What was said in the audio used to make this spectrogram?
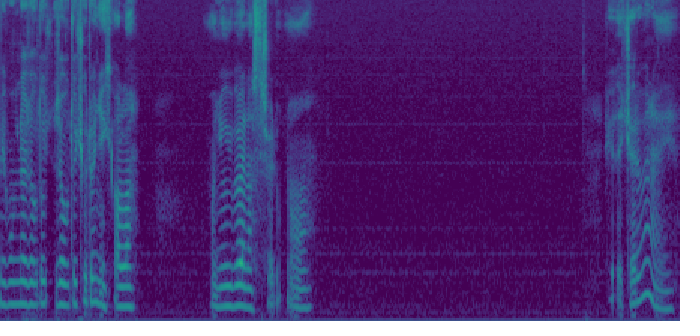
Bych možná zautoč, zautočil do nich, ale... Oni už byli na středu, no. Je to červený.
